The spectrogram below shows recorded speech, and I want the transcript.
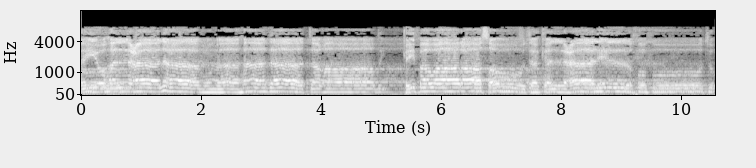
أيها العالم ما هذا التغاضي كيف وارى صوتك العالي الخفوت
